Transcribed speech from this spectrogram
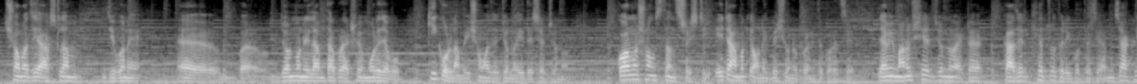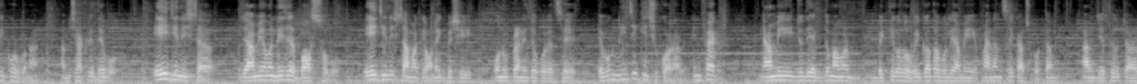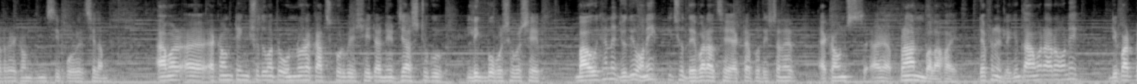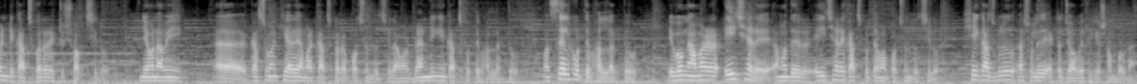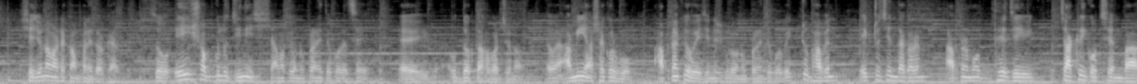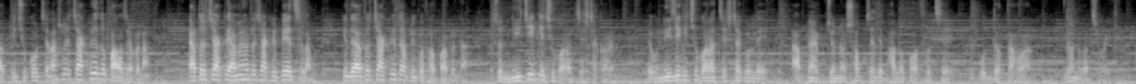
সমাজে আসলাম, জীবনে জন্ম নিলাম, তারপর একসময় মরে যাব। কি করলাম এই সমাজের জন্য, এই দেশের জন্য? কর্মসংস্থান সৃষ্টি, এটা আমাকে অনেক বেশি অনুপ্রাণিত করেছে যে আমি মানুষের জন্য একটা কাজের ক্ষেত্র তৈরি করতে চাই। আমি চাকরি করব না, আমি চাকরি দেব। এই জিনিসটা যে আমি আমার নিজের বস হব, এই জিনিসটা আমাকে অনেক বেশি অনুপ্রাণিত করেছে এবং নিজে কিছু করার। ইনফ্যাক্ট আমি যদি একদম আমার ব্যক্তিগত অভিজ্ঞতা বলি, আমি ফাইন্যান্সে কাজ করতাম। আমি যেহেতু চার্টার অ্যাকাউন্টেন্সি পড়েছিলাম, আমার অ্যাকাউন্টিং শুধুমাত্র অন্যরা কাজ করবে, সেটা নির্যাসটুকু লিখব বসে বসে। বা ওইখানে যদিও অনেক কিছু দেবার আছে, একটা প্রতিষ্ঠানের অ্যাকাউন্টস প্রাণ বলা হয় ডেফিনেটলি কিন্তু আমার আরও অনেক ডিপার্টমেন্টে কাজ করার একটু শখ ছিল। যেমন আমি কাস্টমার কেয়ারে আমার কাজ করা পছন্দ ছিল, আমার ব্র্যান্ডিংয়ে কাজ করতে ভালো লাগতো, আমার সেল করতে ভালো লাগতো, এবং আমার এইচআরে আমাদের এইচআরে কাজ করতে আমার পছন্দ ছিল। সেই কাজগুলো আসলে একটা জবে থেকে সম্ভব না, সেই জন্য আমার একটা কোম্পানি দরকার। তো এই সবগুলো জিনিস আমাকে অনুপ্রাণিত করেছে, এই উদ্যোক্তা হবার জন্য। এবং আমি আশা করব আপনাকেও এই জিনিসগুলো অনুপ্রাণিত করবে। একটু ভাবেন, একটু চিন্তা করেন। আপনার মধ্যে যেই চাকরি করছেন বা কিছু করছেন, আসলে চাকরিও তো পাওয়া যাবে না। এত চাকরি, আমি হয়তো চাকরি পেয়েছিলাম, কিন্তু এত চাকরি তো আপনি কোথাও পাবেন না। সো নিজে কিছু করার চেষ্টা করেন এবং নিজে কিছু করার চেষ্টা করলে আপনার জন্য সবচেয়ে ভালো পথ হচ্ছে উদ্যোক্তা হওয়া। ধন্যবাদ সবাইকে।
